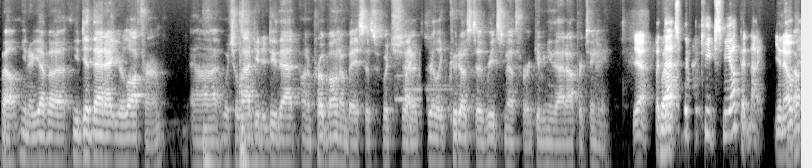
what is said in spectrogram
Well, you know, you have a you did that at your law firm, uh, which allowed you to do that on a pro bono basis, which uh, really kudos to Reed Smith for giving you that opportunity. Yeah, but well, that's what keeps me up at night, you know, well,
